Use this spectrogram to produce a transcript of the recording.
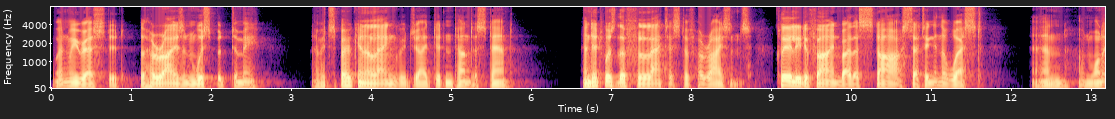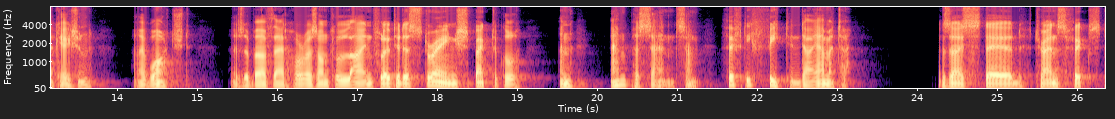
When we rested, the horizon whispered to me, though it spoke in a language I didn't understand. And it was the flattest of horizons, clearly defined by the star setting in the west, and on one occasion I watched as above that horizontal line floated a strange spectacle, an ampersand, some fifty feet in diameter. As I stared, transfixed,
